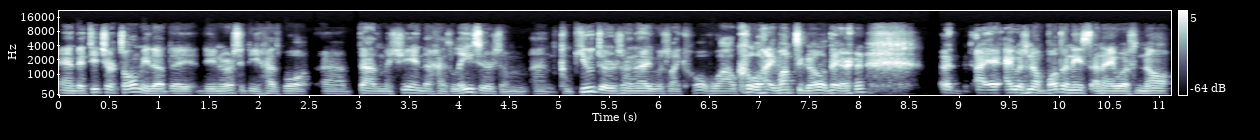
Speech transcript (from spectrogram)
and the teacher told me that the, the university has bought uh, that machine that has lasers and, and computers, and I was like, oh wow, cool! I want to go there. I, I, was not botanist and I was not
